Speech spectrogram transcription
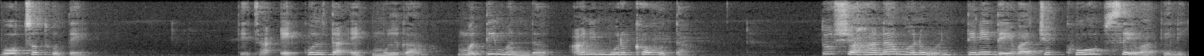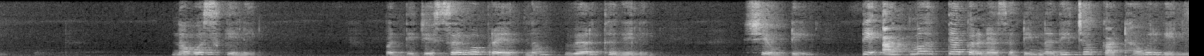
बोचत होते. तिचा एकुलता एक मुलगा मतिमंद आणि मूर्ख होता. तो शहाणा म्हणून तिने देवाची खूप सेवा केली. नवस केले. पण तिचे सर्व प्रयत्न व्यर्थ गेले. शेवटी ती आत्महत्या करण्यासाठी नदीच्या काठावर गेली.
